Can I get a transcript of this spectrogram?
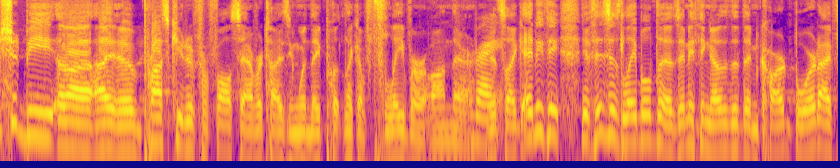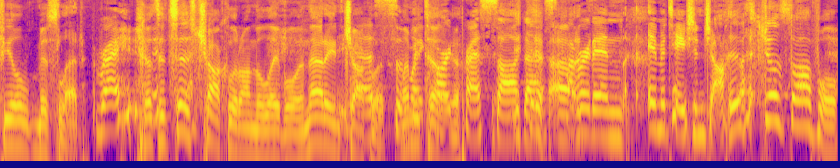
should be uh, uh, prosecuted for false advertising when they put like a flavor on there. Right. It's like anything. If this is labeled as anything other than cardboard, I feel misled. Right. Because it says chocolate on the label, and that ain't chocolate. Yes, Let me like tell hard you. pressed sawdust Yeah, covered in imitation chocolate. It's just awful.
